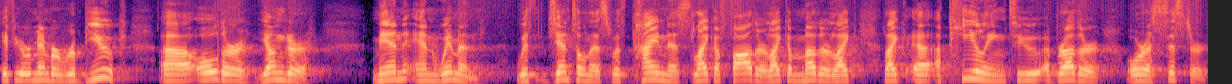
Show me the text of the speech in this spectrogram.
if you remember, rebuke uh, older, younger men and women with gentleness, with kindness, like a father, like a mother, like, like uh, appealing to a brother or a sister.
